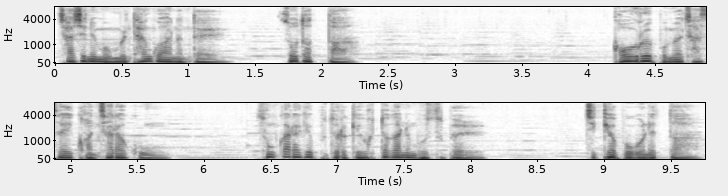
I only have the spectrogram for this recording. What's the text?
자신의 몸을 탐구하는데 쏟았다. 거울을 보며 자세히 관찰하고 손가락이 부드럽게 훑어가는 모습을 지켜보곤 했다.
